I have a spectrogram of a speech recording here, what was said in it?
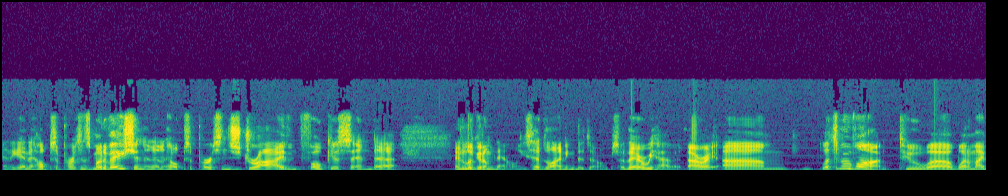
and again, it helps a person's motivation, and it helps a person's drive and focus. And uh, and look at him now; he's headlining the dome. So there we have it. All right, um, let's move on to uh, one of my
